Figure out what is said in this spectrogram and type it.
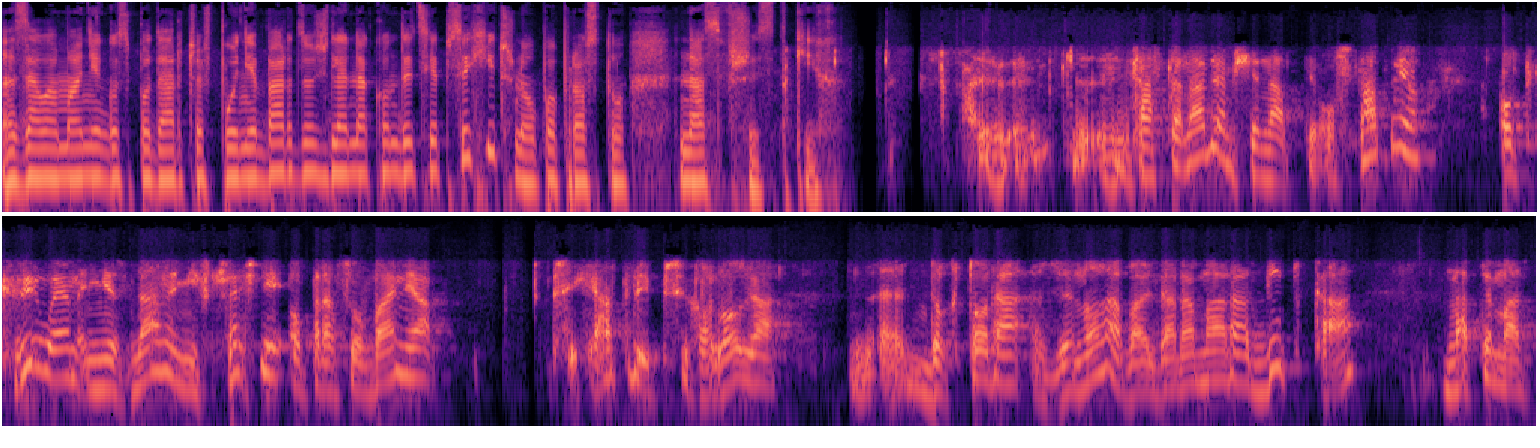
załamanie gospodarcze wpłynie bardzo źle na kondycję psychiczną po prostu nas wszystkich. Zastanawiam się nad tym. Ostatnio odkryłem nieznane mi wcześniej opracowania psychiatry, psychologa, e, doktora Zenona Waldaramara Dudka na temat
